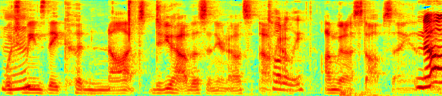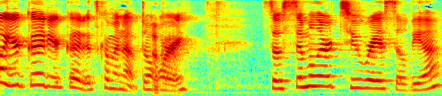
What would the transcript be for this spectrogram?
which means they could not. Did you have this in your notes? Okay. Mm-hmm. Totally. I'm gonna stop saying it. No, you're good, you're good. It's coming up, don't Okay. worry. So, similar to Rhea Silvia,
